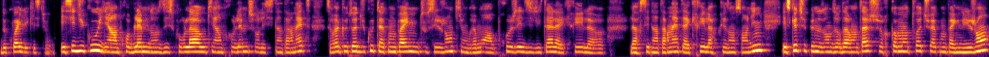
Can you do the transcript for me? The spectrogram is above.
de quoi il est question. Et si du coup il y a un problème dans ce discours-là ou qu'il y a un problème sur les sites internet, c'est vrai que toi du coup tu accompagnes tous ces gens qui ont vraiment un projet digital à créer leur, site internet et à créer leur présence en ligne. Est-ce que tu peux nous en dire davantage sur comment toi tu accompagnes les gens?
